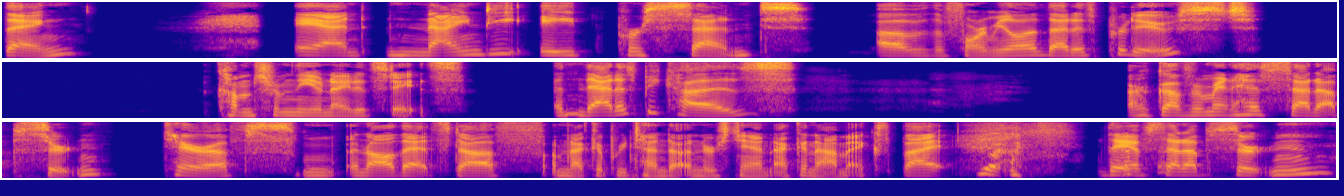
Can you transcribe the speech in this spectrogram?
thing. And 98% of the formula that is produced comes from the United States. And that is because our government has set up certain tariffs and all that stuff. I'm not going to pretend to understand economics, but yeah. they have set up certain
